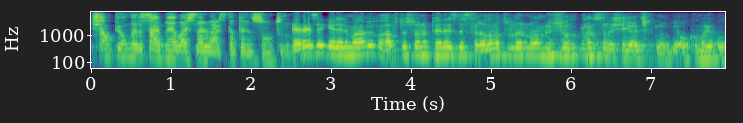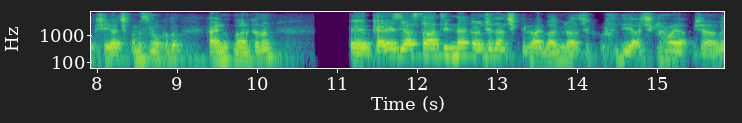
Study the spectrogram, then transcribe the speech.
şampiyonları saymaya başlar Verstappen'in son turunda. Perez'e gelelim abi. Hafta sonu Perez'de sıralama turlarının 11. olduktan sonra şeyi açıkladım. Bir okumayı şeyi açıklamasını okudum. Helmut Marka'nın. E, Perez yaz tatiline önceden çıktı galiba birazcık diye açıklama yapmış abi.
